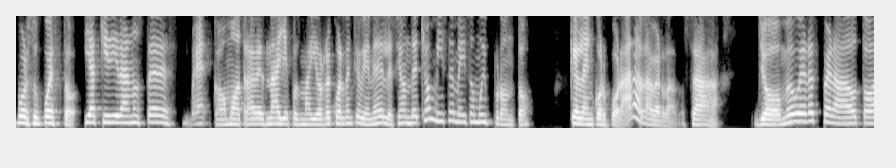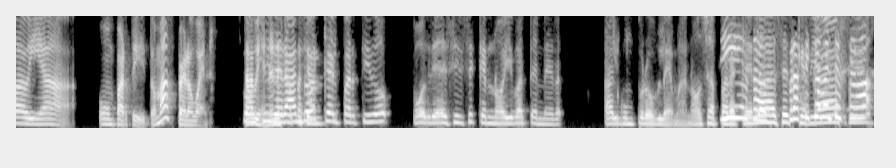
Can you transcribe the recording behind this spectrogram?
Por supuesto. Y aquí dirán ustedes, "Bueno, ¿cómo otra vez Naye? Pues mayor recuerden que viene de lesión. De hecho, a mí se me hizo muy pronto que la incorporara, la verdad. O sea, yo me hubiera esperado todavía un partidito más, pero bueno, está bien. Considerando ocasión, que el partido podría decirse que no iba a tener algún problema, ¿no? O sea, Sí, ¿para o qué sea, la haces que prácticamente viaje? estaba,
